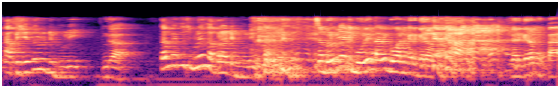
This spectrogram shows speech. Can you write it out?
Habis itu lu dibully. Enggak. Tapi emang sebelumnya nggak pernah dibully. Sebelumnya dibully tapi bukan gara-gara gara-gara muka.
